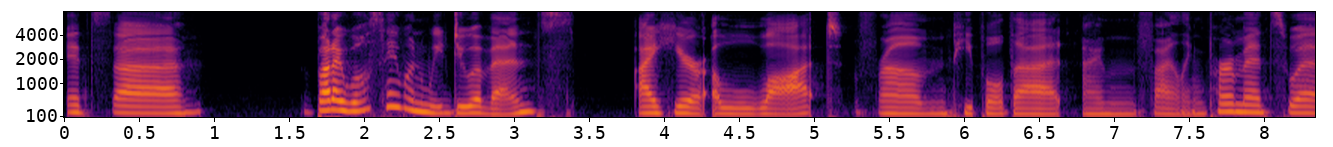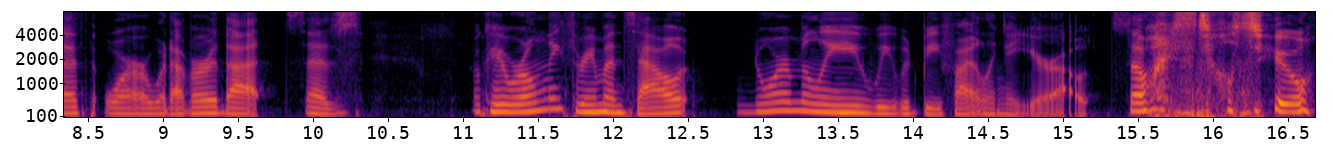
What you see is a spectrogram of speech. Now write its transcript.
It's uh but I will say when we do events, I hear a lot from people that I'm filing permits with or whatever that says, okay, we're only three months out. Normally we would be filing a year out. So I still do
